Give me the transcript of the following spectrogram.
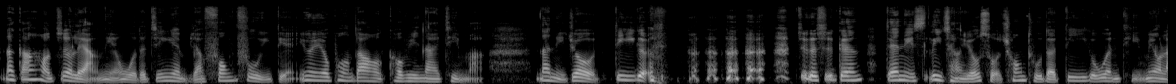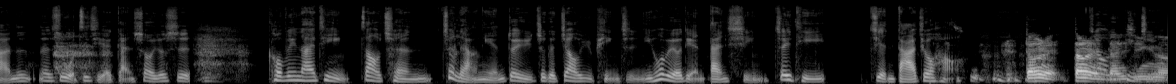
那刚好这两年我的经验比较丰富一点，因为又碰到 COVID nineteen 嘛，那你就第一个。这个是跟 Dennis 立场有所冲突的第一个问题，没有啦，那那是我自己的感受，就是 COVID-19 造成这两年对于这个教育品质，你会不会有点担心？这题。简答就好。当然，当然担心啊，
